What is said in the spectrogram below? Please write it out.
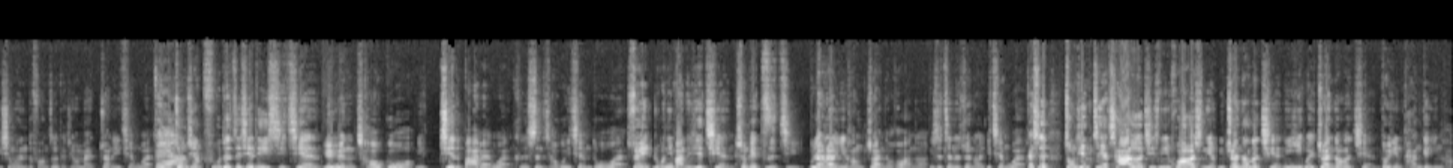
一千万的房子两千万卖赚了一千万。但你中间付的这些利息钱，远远的超过你借的八百万，可能甚至超过一千多万。所以如果你把那些钱存给自己，不要让银行赚的话呢，你是真的赚到一千万。但是中间这些差额，其实你花了二十年，你赚到了钱，你以为赚到。的钱都已经摊给银行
